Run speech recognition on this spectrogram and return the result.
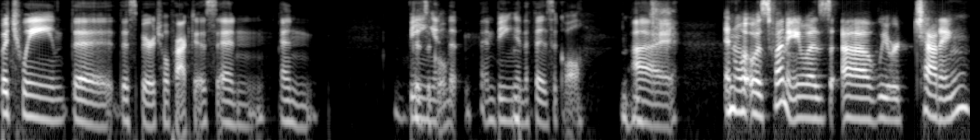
between the the spiritual practice and and being physical. in the and being in the physical. Mm-hmm. Uh, and what was funny was uh, we were chatting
